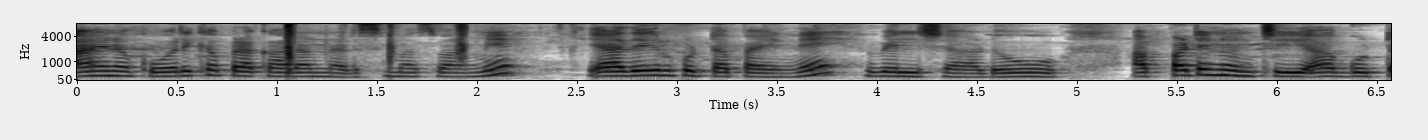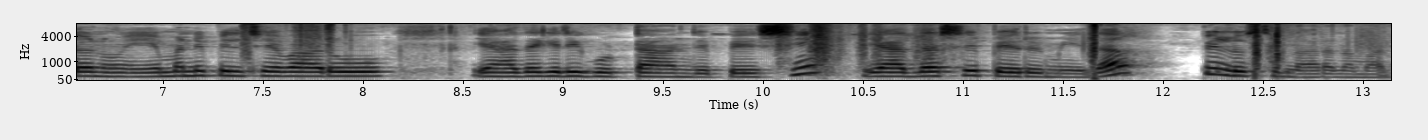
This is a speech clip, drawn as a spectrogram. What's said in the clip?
ఆయన కోరిక ప్రకారం నరసింహస్వామి యాదగిరి గుట్టపైనే వెలిశాడు. అప్పటి నుంచి ఆ గుట్టను ఏమని పిలిచేవారు? యాదగిరి గుట్ట అని చెప్పేసి యాదర్శి పేరు మీద పిలుస్తున్నారన్నమాట.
